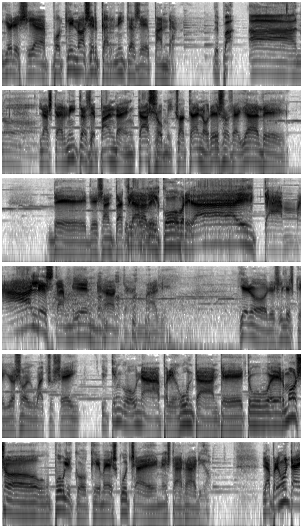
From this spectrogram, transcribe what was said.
yo decía, ¿por qué no hacer carnitas de panda? ¿De pa? Ah, no. Las carnitas de panda en Caso, Michoacán, o de esos allá de. de, de Santa Clara del Cobre. ¡Ay! Tamales también. No, tamales. Quiero decirles que yo soy Huachusei. Y tengo una pregunta ante tu hermoso público que me escucha en esta radio. La pregunta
